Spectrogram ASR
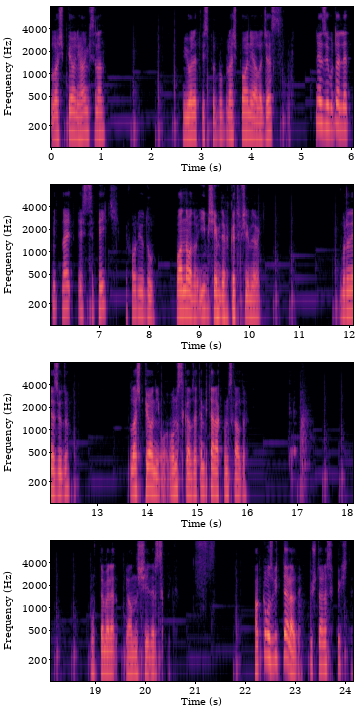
Blush Peony hangisi lan? Violet Whisper. Bu Blush Peony alacağız. Ne yazıyor burada? Let Midnight Speak Before You Do. Bu anlamadım. İyi bir şey mi demek, kötü bir şey mi demek? Burada ne yazıyordu? Blush Peony. Onu sıkalım. Zaten bir tane aklımız kaldı. Muhtemelen yanlış şeyleri sıktık. Hakkımız bitti herhalde. 3 tane sıktık işte.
